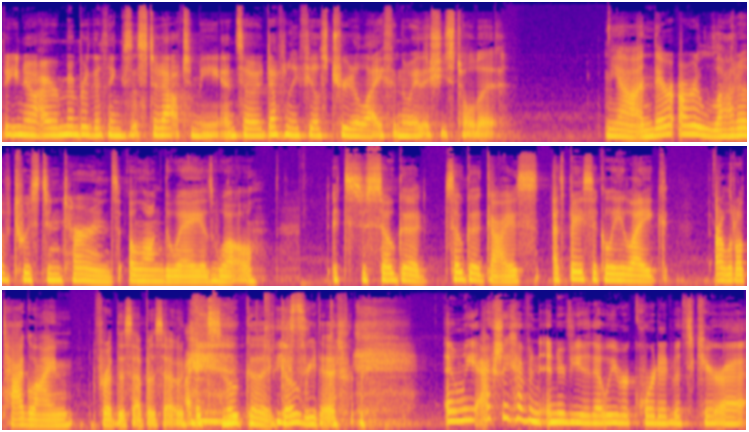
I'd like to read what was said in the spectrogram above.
but you know, I remember the things that stood out to me. And so it definitely feels true to life in the way that she's told it. Yeah, and there are a lot of twists and turns along the way as well. It's just so good. So good, guys. That's basically like our little tagline for this episode. It's so good. Go read it. and we actually have an interview that we recorded with Kira.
